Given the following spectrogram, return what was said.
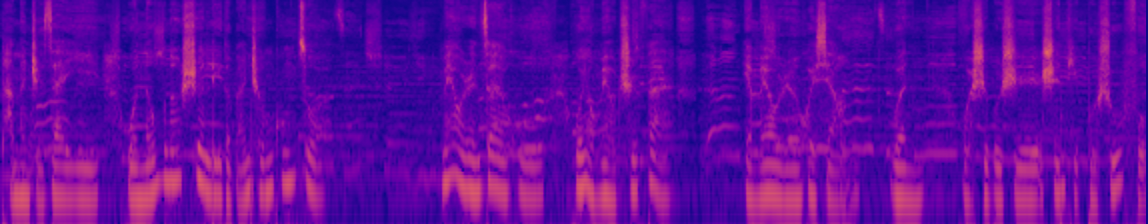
他们只在意我能不能顺利的完成工作。没有人在乎我有没有吃饭，也没有人会想问我是不是身体不舒服。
